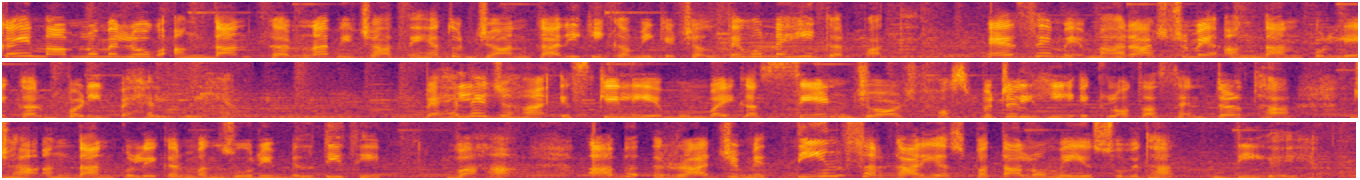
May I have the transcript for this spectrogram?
कई मामलों में लोग अंगदान करना भी चाहते हैं तो जानकारी की कमी के चलते वो नहीं कर पाते। ऐसे में महाराष्ट्र में अंगदान को लेकर बड़ी पहल हुई है। पहले जहाँ इसके लिए मुंबई का सेंट जॉर्ज हॉस्पिटल ही इकलौता सेंटर था, जहाँ अंगदान को लेकर मंजूरी मिलती थी, वहाँ अब राज्य में तीन सरकारी अस्पतालों में ये सुविधा दी गई है।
